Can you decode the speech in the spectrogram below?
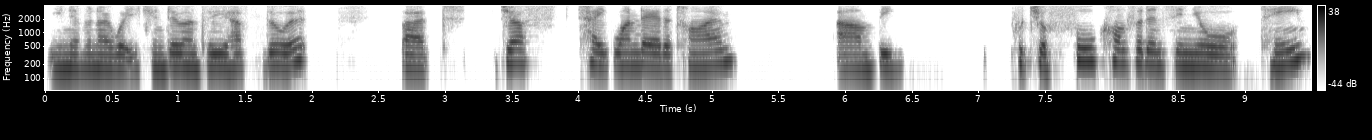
you never know what you can do until you have to do it. But just take one day at a time. Um, be put your full confidence in your team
